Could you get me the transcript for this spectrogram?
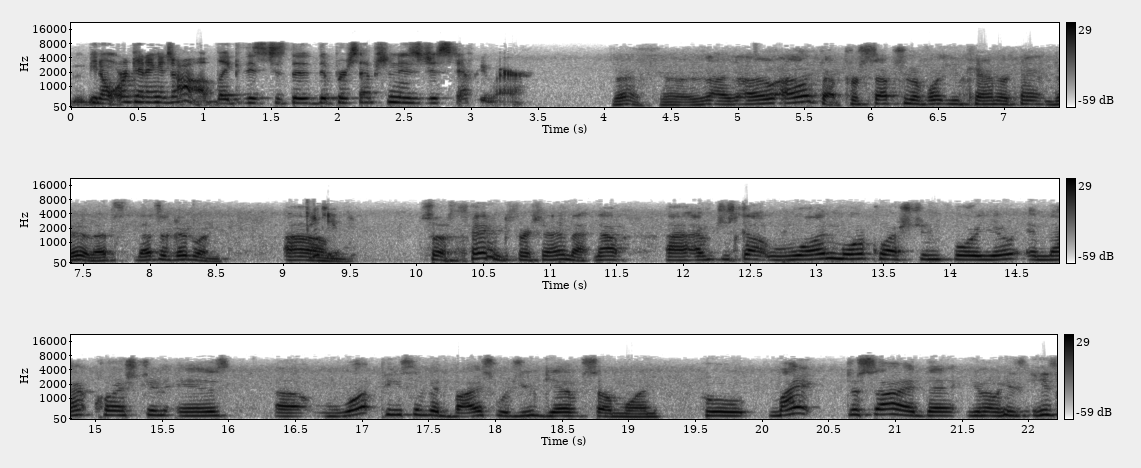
you know or getting a job. Like this just the, the perception is just everywhere yeah, yeah I, I, I, like that perception of what you can or can't do. That's that's a good one. Um, Thank you. So thanks for sharing that. Now uh, I've just got one more question for you, and that question is, uh, what piece of advice would you give someone who might decide that you know he's he's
